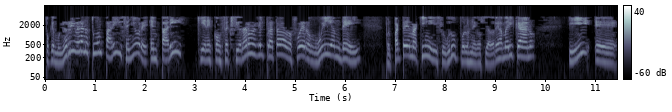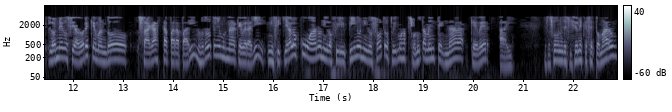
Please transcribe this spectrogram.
porque Muñoz Rivera no estuvo en París, señores, en París quienes confeccionaron aquel tratado fueron William Day, por parte de McKinney y su grupo, los negociadores americanos, y eh, los negociadores que mandó Sagasta para París, nosotros no teníamos nada que ver allí, ni siquiera los cubanos, ni los filipinos, ni nosotros tuvimos absolutamente nada que ver ahí. Esas son decisiones que se tomaron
